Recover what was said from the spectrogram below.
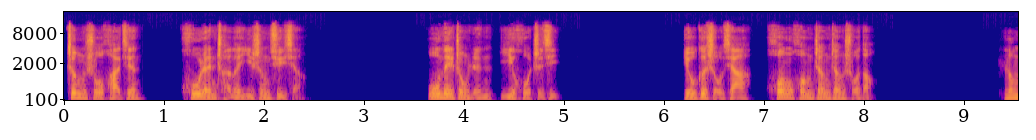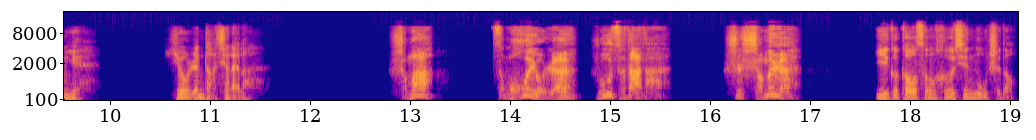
正说话间，忽然传来一声巨响。屋内众人疑惑之际，有个手下慌慌张张说道：“龙爷，有人打进来了。”“什么？怎么会有人如此大胆？是什么人？”一个高层核心怒斥道：“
